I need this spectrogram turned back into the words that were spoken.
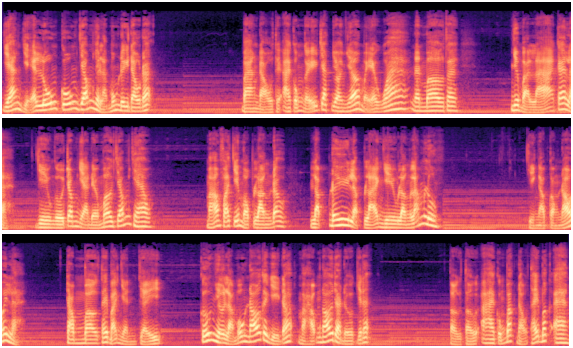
dáng vẻ luống cuốn giống như là muốn đi đâu đó. Ban đầu thì ai cũng nghĩ chắc do nhớ mẹ quá nên mơ thôi. Nhưng mà lạ cái là nhiều người trong nhà đều mơ giống nhau. Mà không phải chỉ một lần đâu, lặp đi lặp lại nhiều lần lắm luôn. Chị Ngọc còn nói là, trong mơ thấy bà nhìn chị, cứ như là muốn nói cái gì đó mà không nói ra được vậy đó. Từ từ ai cũng bắt đầu thấy bất an.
